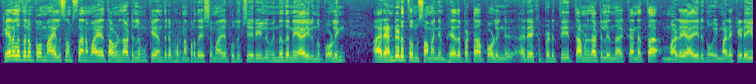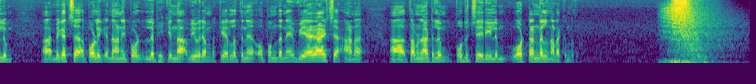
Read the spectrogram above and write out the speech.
കേരളത്തിനൊപ്പം അയൽ സംസ്ഥാനമായ തമിഴ്നാട്ടിലും കേന്ദ്രഭരണ പ്രദേശമായ പുതുച്ചേരിയിലും ഇന്ന് തന്നെയായിരുന്നു പോളിംഗ്. രണ്ടിടത്തും സാമാന്യം ഭേദപ്പെട്ട പോളിംഗ് രേഖപ്പെടുത്തി. തമിഴ്നാട്ടിൽ ഇന്ന് കനത്ത മഴയായിരുന്നു. ഈ മഴയ്ക്കിടയിലും മികച്ച പോളിംഗ് എന്നാണ് ഇപ്പോൾ ലഭിക്കുന്ന വിവരം. കേരളത്തിന് ഒപ്പം തന്നെ വ്യാഴാഴ്ച ആണ് തമിഴ്നാട്ടിലും പുതുച്ചേരിയിലും വോട്ടെണ്ണൽ നടക്കുന്നത്.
